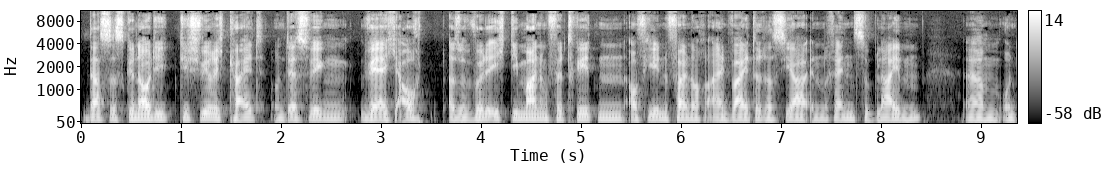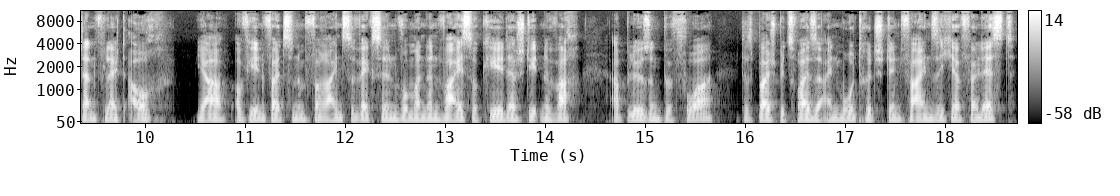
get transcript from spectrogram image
Das ist genau die, die Schwierigkeit. Und deswegen wäre ich auch also würde ich die Meinung vertreten, auf jeden Fall noch ein weiteres Jahr in Rennen zu bleiben ähm, und dann vielleicht auch, ja, auf jeden Fall zu einem Verein zu wechseln, wo man dann weiß, okay, da steht eine Wachablösung bevor, dass beispielsweise ein Modric den Verein sicher verlässt,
